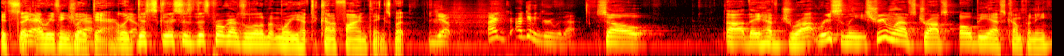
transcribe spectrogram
it's like Yeah, everything's yeah, right there. Like yep. this this is this program's a little bit more. You have to kind of find things, but Yep, I, I can agree with that. So uh, they have dropped recently. Streamlabs drops OBS company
